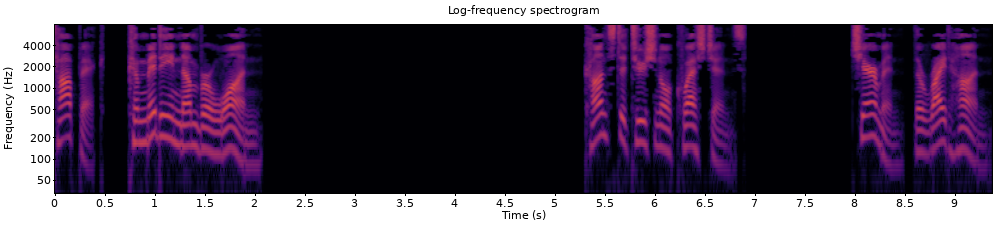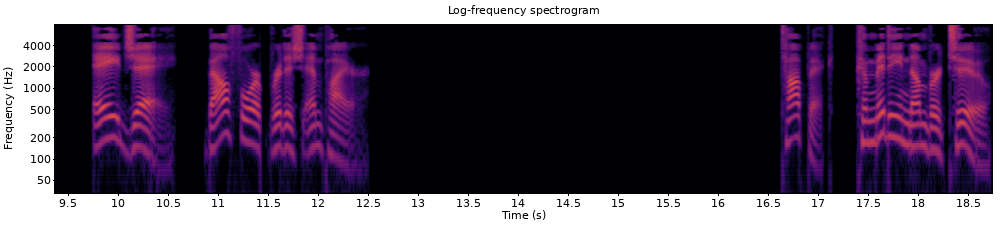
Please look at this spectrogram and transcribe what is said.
Topic: Committee number 1 Constitutional questions Chairman, the Right Hun. A. J. Balfour British Empire. Topic. Committee number 2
